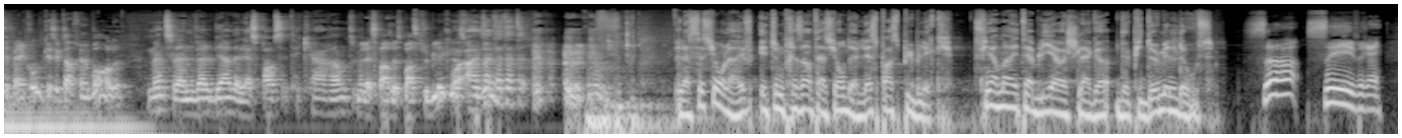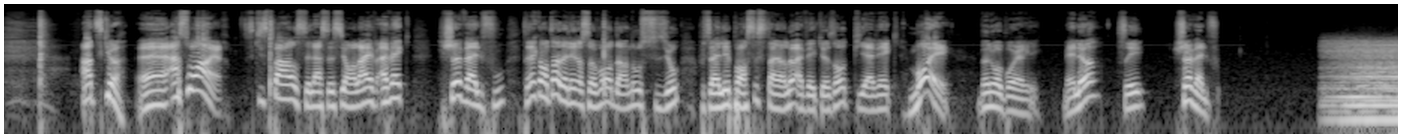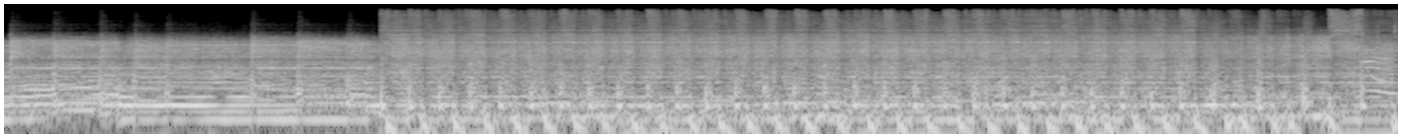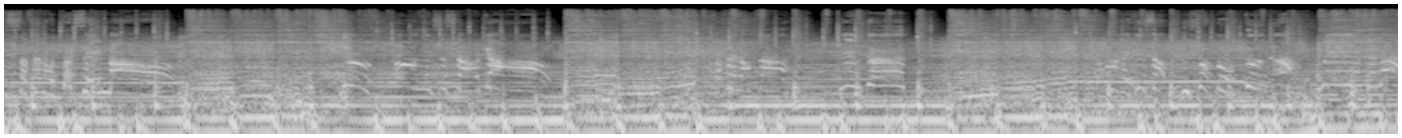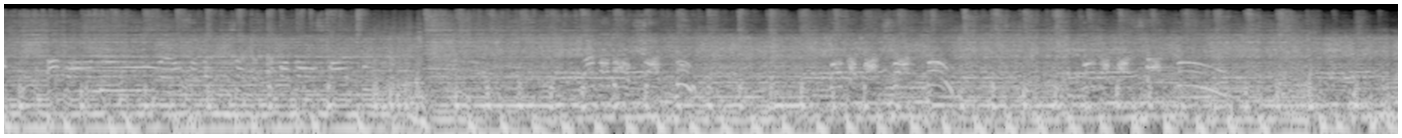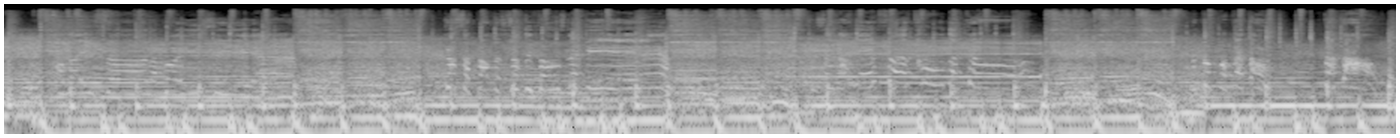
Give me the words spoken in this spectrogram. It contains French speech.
c'est bien cool. Qu'est-ce que t'es en train de boire, là? Man, c'est la nouvelle bière de l'espace. C'était 40. Mais l'espace, l'espace public, là? Attends, attends. La session live est une présentation de l'espace public, fièrement établie à Hochelaga depuis 2012. Ça, c'est vrai. En tout cas, euh, à soir, ce qui se passe, c'est la session live avec Cheval Fou. Très content de les recevoir dans nos studios. Vous allez passer cette heure-là avec eux autres, puis avec moi, Benoît Poirier. Mais là, c'est Cheval Fou. Those that be down.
